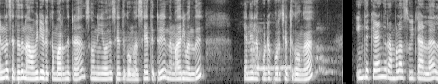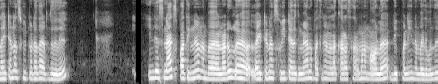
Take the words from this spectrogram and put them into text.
எண்ணெய் சேர்த்தது நான் வீடியோ எடுக்க மறந்துட்டேன். ஸோ நீங்கள் வந்து சேர்த்துக்கோங்க. சேர்த்துட்டு இந்த மாதிரி வந்து எண்ணெயில் போட்டு பொறிச்சு எடுத்துக்கோங்க. இந்த கிழங்கு ரொம்பலாம் ஸ்வீட்டாக இல்லை லைட்டான ஸ்வீட்டோட தான் இருந்தது. இந்த ஸ்நாக்ஸ் பார்த்திங்கன்னா நம்ம நடுவில் லைட்டான ஸ்வீட் அதுக்கு மேலே பார்த்திங்கன்னா நல்லா காரசாரமான மாவில் டிப் பண்ணி நம்ம இதை வந்து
